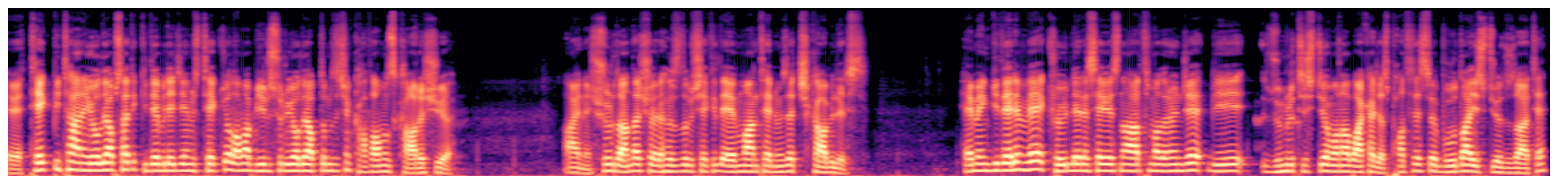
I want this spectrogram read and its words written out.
Evet tek bir tane yol yapsaydık gidebileceğimiz tek yol ama bir sürü yol yaptığımız için kafamız karışıyor. Aynen şuradan da şöyle hızlı bir şekilde envanterimize çıkabiliriz. Hemen gidelim ve köylülerin seviyesini artırmadan önce bir zümrüt istiyorum ona bakacağız. Patates ve buğday istiyordu zaten.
